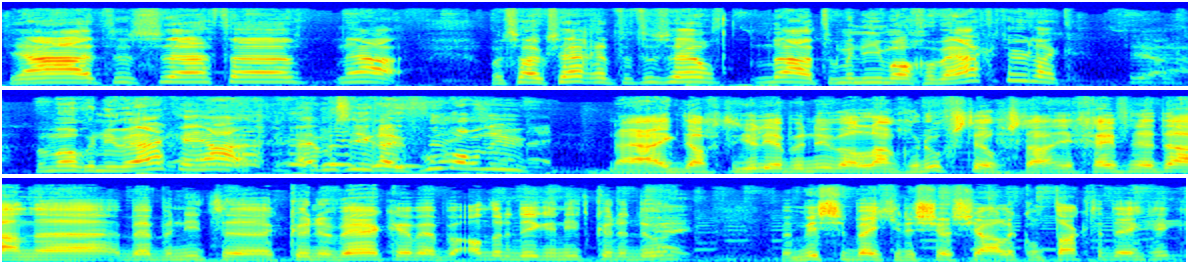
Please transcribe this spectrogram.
Ja, het is echt, uh, ja, wat zou ik zeggen, het is heel, nou, toen we niet mogen werken natuurlijk. Ja. We mogen niet werken, ja. En we zien geen voetbal nu. Nou ja, ik dacht, jullie hebben nu wel lang genoeg stilgestaan. Je geeft net aan, uh, we hebben niet uh, kunnen werken, we hebben andere dingen niet kunnen doen. We missen een beetje de sociale contacten, denk ik.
